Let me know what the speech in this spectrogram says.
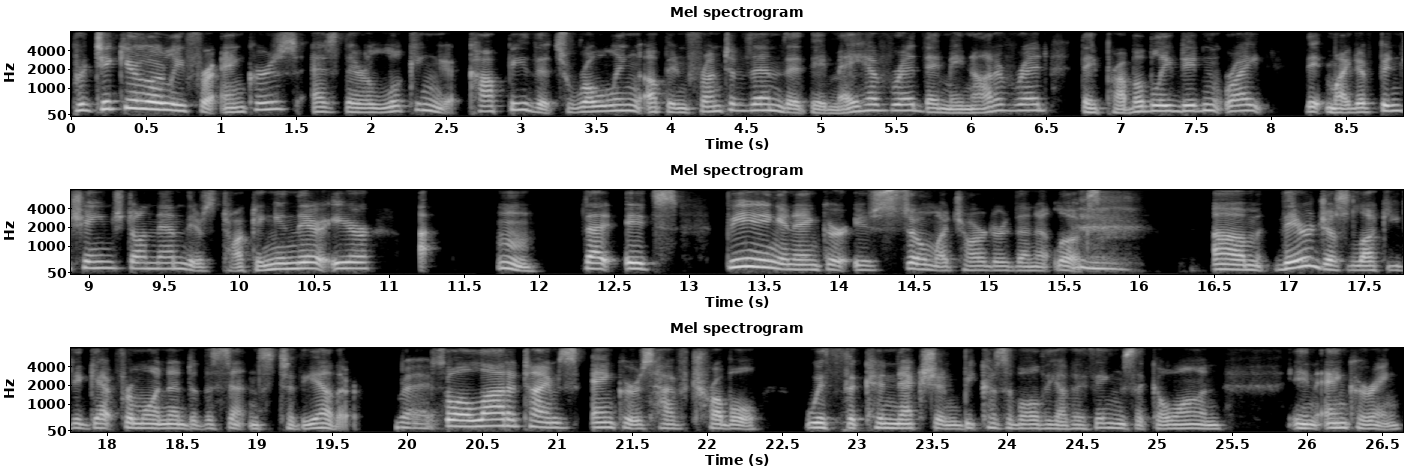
particularly for anchors as they're looking at copy that's rolling up in front of them that they may have read they may not have read they probably didn't write it might have been changed on them there's talking in their ear uh, mm, that it's being an anchor is so much harder than it looks um, they're just lucky to get from one end of the sentence to the other. Right. So a lot of times anchors have trouble with the connection because of all the other things that go on in anchoring.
